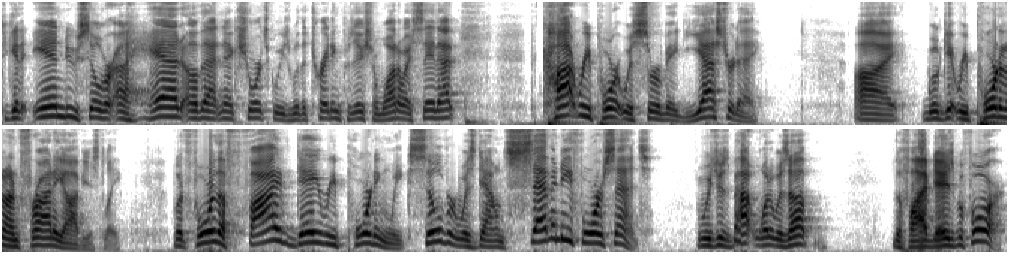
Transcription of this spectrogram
to get into silver ahead of that next short squeeze with a trading position. Why do I say that? The COT report was surveyed yesterday. Uh, will get reported on Friday, obviously. But for the five day reporting week, silver was down 74 cents, which is about what it was up the five days before.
